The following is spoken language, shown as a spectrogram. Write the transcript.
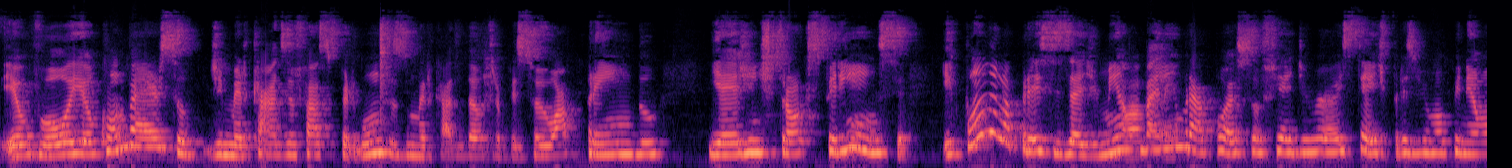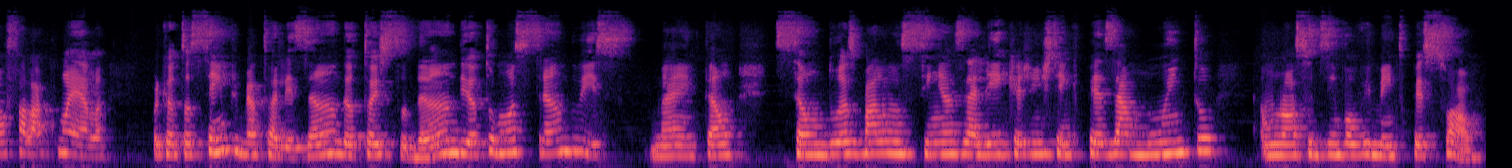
eu vou e eu converso de mercados, eu faço perguntas do mercado da outra pessoa, eu aprendo, e aí a gente troca experiência. E quando ela precisar de mim, ela vai lembrar, pô, a Sofia é de real estate, precisa de uma opinião, vou falar com ela. Porque eu estou sempre me atualizando, eu estou estudando e eu estou mostrando isso, né? Então, são duas balancinhas ali que a gente tem que pesar muito o nosso desenvolvimento pessoal.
